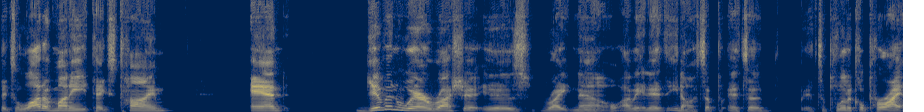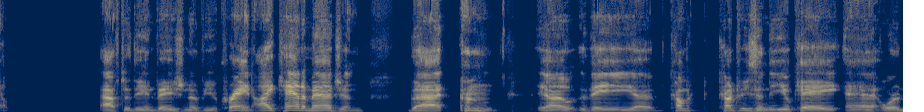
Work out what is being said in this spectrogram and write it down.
It takes a lot of money, it takes time. And given where Russia is right now, I mean, it, you know, it's a it's a it's a political pariah after the invasion of Ukraine. I can't imagine that you know the uh, com- countries in the UK uh, or,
